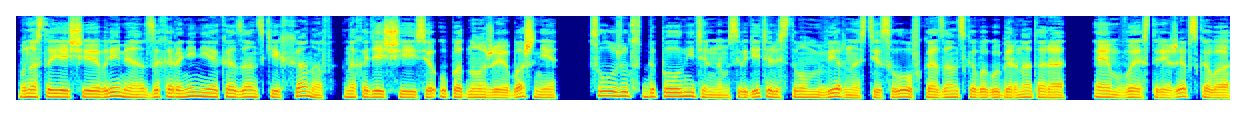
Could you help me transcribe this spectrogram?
В настоящее время захоронения казанских ханов, находящиеся у подножия башни, служат дополнительным свидетельством верности слов казанского губернатора М.В. Стрижевского,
